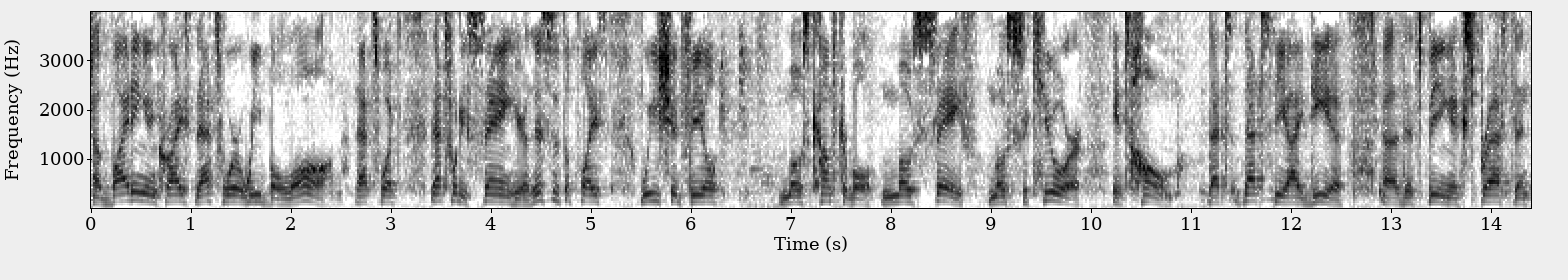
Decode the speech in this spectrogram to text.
Abiding in Christ, that's where we belong. That's what, that's what he's saying here. This is the place we should feel most comfortable, most safe, most secure. It's home. That's, that's the idea uh, that's being expressed in,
